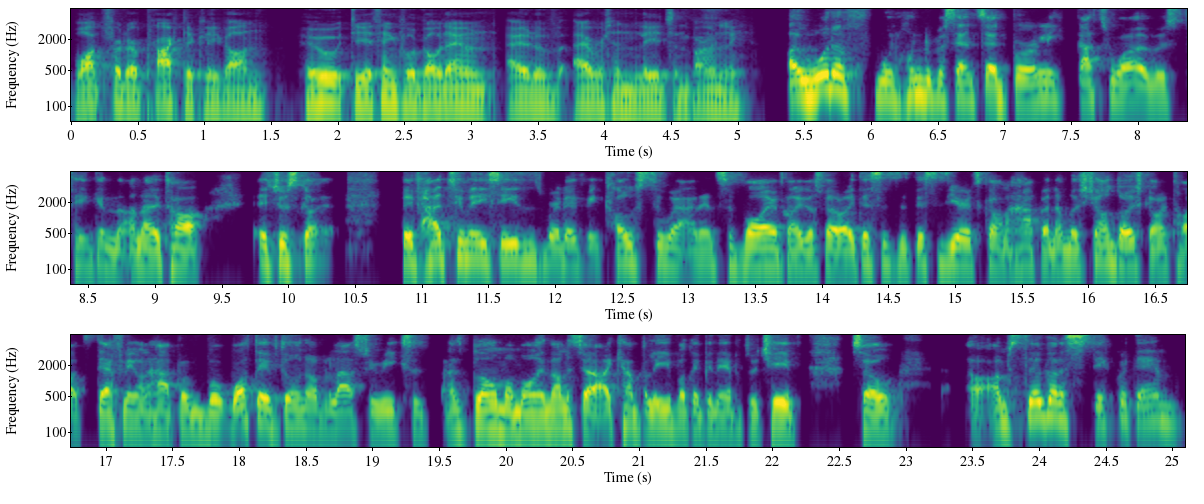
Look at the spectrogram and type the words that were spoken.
Watford are practically gone. Who do you think will go down out of Everton, Leeds, and Burnley? I would have 100% said Burnley. That's what I was thinking. And I thought it's just got, they've had too many seasons where they've been close to it and then survived. And I just felt like this is the, this is the year it's going to happen. And with Sean Dyche I thought it's definitely going to happen. But what they've done over the last few weeks has, has blown my mind. Honestly, I can't believe what they've been able to achieve. So Uh, I'm still going to stick with them,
